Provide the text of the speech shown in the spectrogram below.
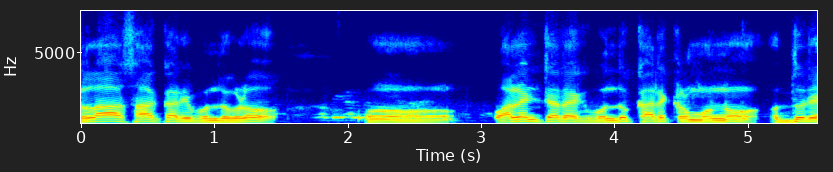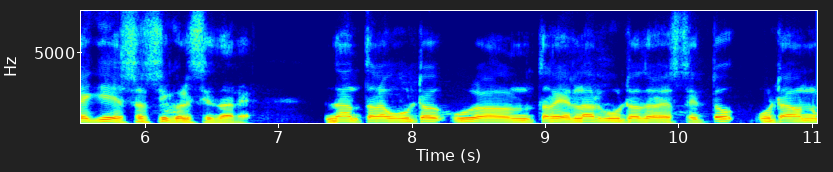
ಎಲ್ಲ ಸಹಕಾರಿ ಬಂಧುಗಳು ವಾಲಂಟಿಯರ್ ಆಗಿ ಬಂದು ಕಾರ್ಯಕ್ರಮವನ್ನು ಅದ್ದೂರಿಯಾಗಿ ಯಶಸ್ವಿಗೊಳಿಸಿದ್ದಾರೆ. ನಂತರ ಊಟ ನಂತರ ಎಲ್ಲರಿಗೂ ಊಟದ ವ್ಯವಸ್ಥೆ ಇತ್ತು. ಊಟವನ್ನು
